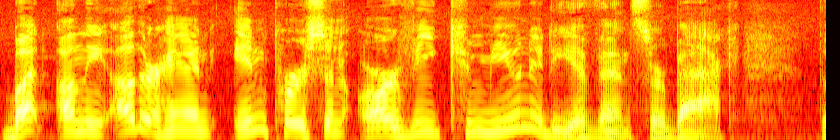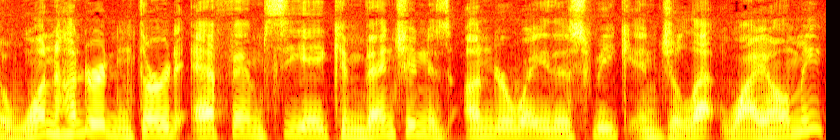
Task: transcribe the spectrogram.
But on the other hand, in person RV community events are back. The 103rd FMCA convention is underway this week in Gillette, Wyoming,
